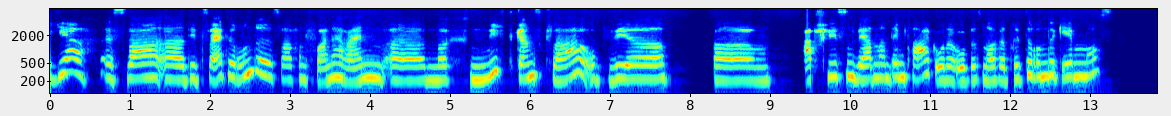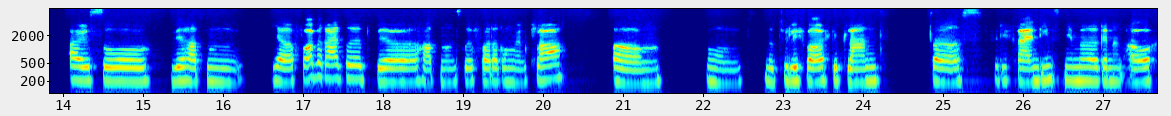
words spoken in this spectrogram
Ja, es war äh, die zweite Runde. Es war von vornherein äh, noch nicht ganz klar, ob wir ähm, abschließen werden an dem Tag oder ob es noch eine dritte Runde geben muss. Also wir hatten ja vorbereitet, wir hatten unsere Forderungen klar ähm, und natürlich war auch geplant, dass für die freien Dienstnehmerinnen auch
